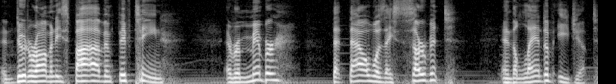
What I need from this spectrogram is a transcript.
In Deuteronomy 5 and 15, and remember that thou was a servant in the land of Egypt,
